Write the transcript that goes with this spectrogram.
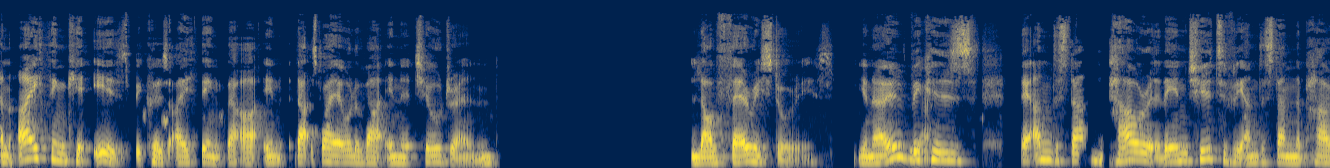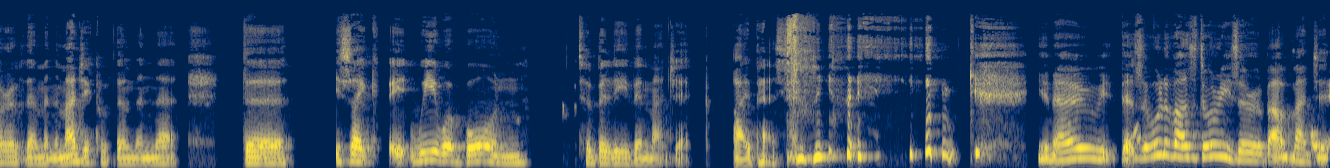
And I think it is because I think that our in, that's why all of our inner children love fairy stories, you know, because yeah. they understand the power, they intuitively understand the power of them and the magic of them. And the, the, it's like it, we were born to believe in magic. I personally think. you know, that's all of our stories are about magic.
